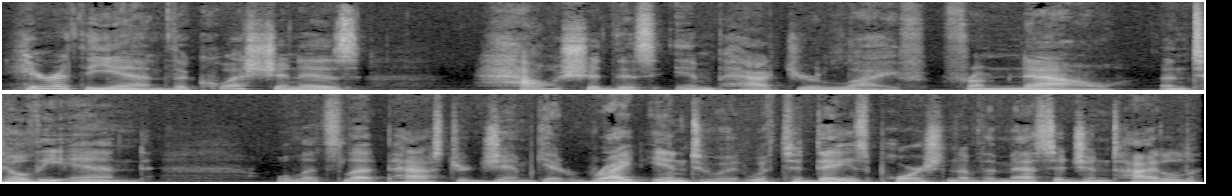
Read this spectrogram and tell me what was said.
Here at the end, the question is how should this impact your life from now until the end? Well, let's let Pastor Jim get right into it with today's portion of the message entitled,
